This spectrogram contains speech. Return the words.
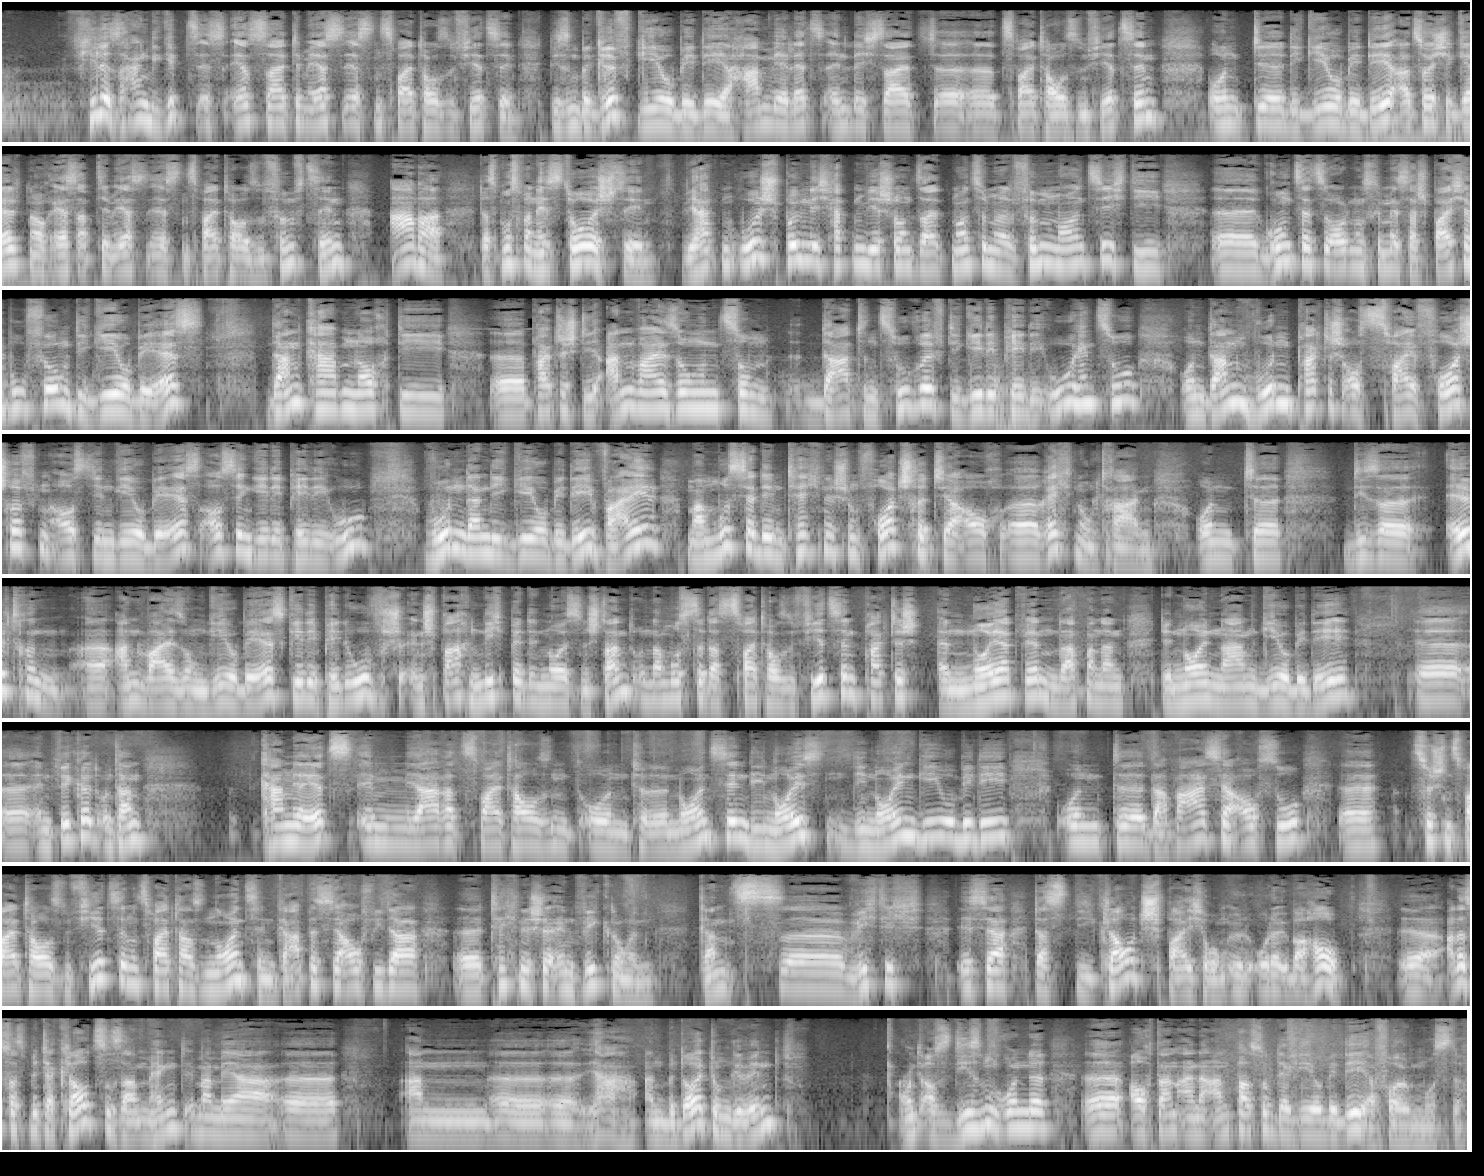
Viele sagen, die gibt es erst seit dem 01.01.2014. Diesen Begriff GOBD haben wir letztendlich seit äh, 2014 und äh, die GOBD als solche gelten auch erst ab dem 01.01.2015. Aber das muss man historisch sehen. Wir hatten ursprünglich hatten wir schon seit 1995 die äh, Grundsätze ordnungsgemäßer Speicherbuchführung, die GOBS. Dann kamen noch die äh, praktisch die Anweisungen zum Datenzugriff, die GDPDU hinzu. Und dann wurden praktisch aus zwei Vorschriften aus den GOBS, aus den GDPDU, wurden dann die GOBD, weil man muss ja dem technischen Fortschritt ja auch äh, Rechnung tragen. Und äh, diese älteren äh, Anweisungen, GOBS, GDPDU, entsprachen nicht mehr dem neuesten Stand. Und da musste das 2014 praktisch erneuert werden. Und da hat man dann den neuen Namen GOBD äh, äh, entwickelt. Und dann kam ja jetzt im Jahre 2019 die neuesten, die neuen GOBD und äh, da war es ja auch so, äh, zwischen 2014 und 2019 gab es ja auch wieder äh, technische Entwicklungen. Ganz äh, wichtig ist ja, dass die Cloud-Speicherung oder überhaupt äh, alles, was mit der Cloud zusammenhängt, immer mehr äh, an, äh, äh ja, an Bedeutung gewinnt. Und aus diesem Grunde äh, auch dann eine Anpassung der GOBD erfolgen musste.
